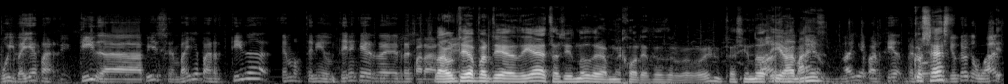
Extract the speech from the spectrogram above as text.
Uy, vaya partida, Pilsen. Vaya partida hemos tenido. Tiene que re- reparar. La ¿eh? última partida del día está siendo de las mejores, desde luego, ¿eh? Está siendo. Y además mía, es Vaya partida. Pero cosas- Yo creo que igual.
